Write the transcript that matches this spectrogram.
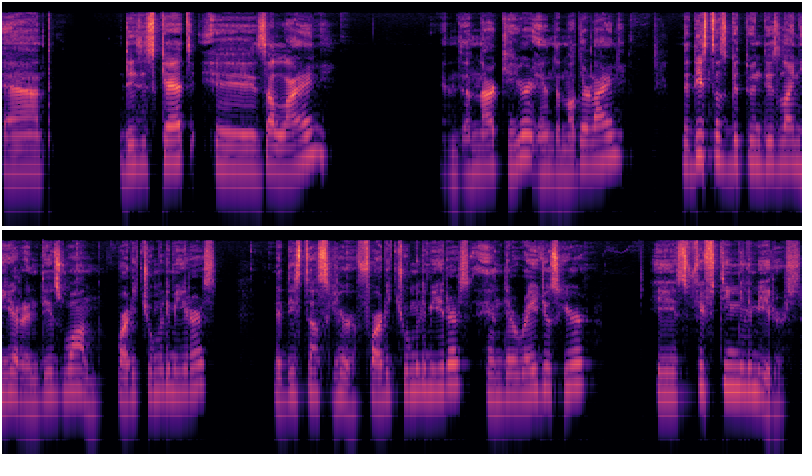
And this sketch is a line and an arc here and another line. The distance between this line here and this one, 42 millimeters the distance here 42 millimeters and the radius here is 15 millimeters.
